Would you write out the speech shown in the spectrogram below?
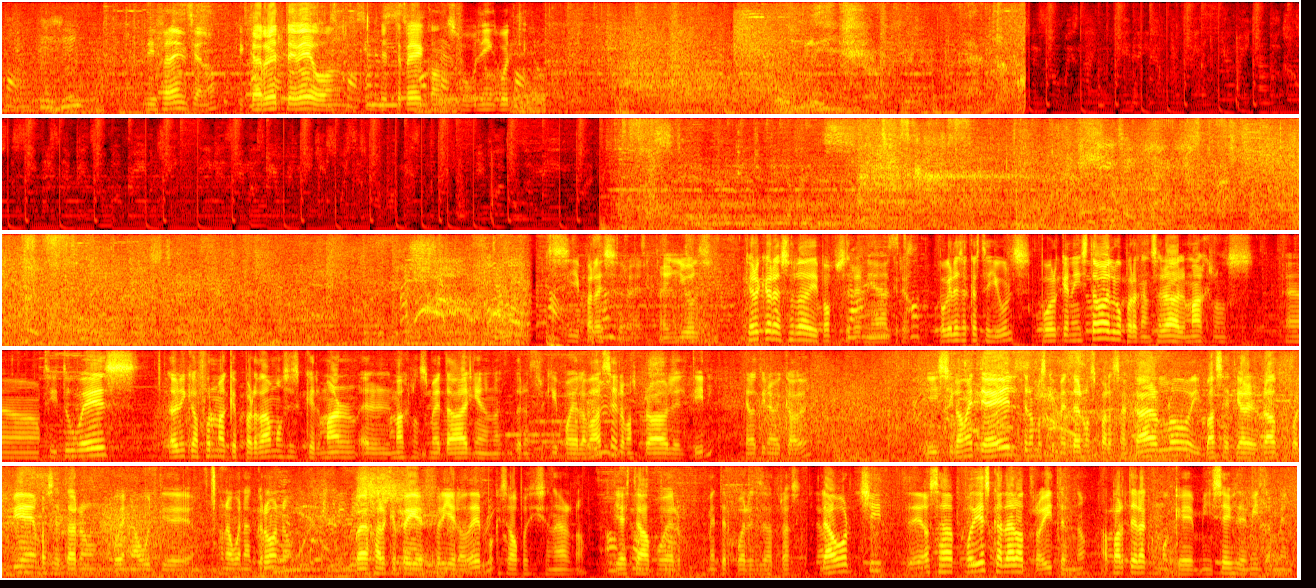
Has fallen. Diferencia, ¿no? Que cargue el TP con el TP con su Blink Ulti. Parece el, Jules. Creo que ahora solo de Pop Serenidad, creo. ¿Por qué le sacaste Jules? Porque necesitaba algo para cancelar al Magnus. Eh, si tú ves, la única forma que perdamos es que el, Mar- el Magnus meta a alguien de nuestro equipo ahí a la base, lo más probable el Tini, que no tiene BKB. Y si lo mete a él, tenemos que meternos para sacarlo y va a setear el Hole bien, va a setear un buena ulti de, una buena crono, va a dejar que pegue free el OD porque se va a posicionar, ¿no? Y este va a poder meter poderes desde atrás. La Orchid, eh, o sea, podía escalar otro ítem, ¿no? Aparte era como que mi save de mí también,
